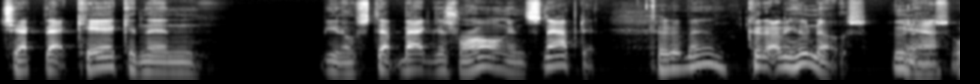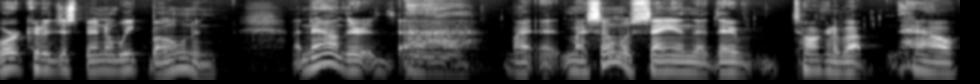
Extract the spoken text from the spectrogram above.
checked that kick and then you know stepped back just wrong and snapped it. Could have been. Could I mean who knows? Who Yeah. knows? Or it could have just been a weak bone. And uh, now there, uh, my my son was saying that they're talking about how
